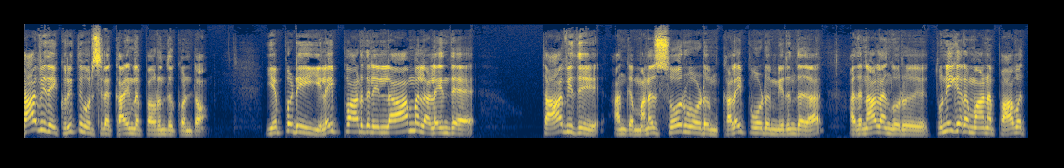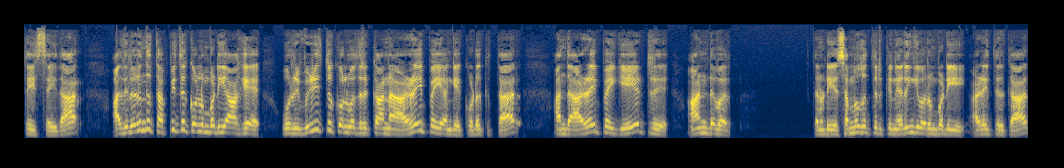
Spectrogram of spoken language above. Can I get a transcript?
தாவிதை குறித்து ஒரு சில காரியங்களை பகிர்ந்து கொண்டோம். எப்படி இலைப்பாறுதல் இல்லாமல் அலைந்த தாவிது அங்கு மனசோர்வோடும் களைப்போடும் இருந்ததால் அதனால் அங்கு ஒரு துணிகரமான பாவத்தை செய்தார். அதிலிருந்து தப்பித்துக் கொள்ளும்படியாக ஒரு விழித்துக் கொள்வதற்கான அழைப்பை அங்கே கொடுத்தார். அந்த அழைப்பை ஏற்று ஆண்டவர் தன்னுடைய சமூகத்திற்கு நெருங்கி வரும்படி அழைத்திருக்கார்.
